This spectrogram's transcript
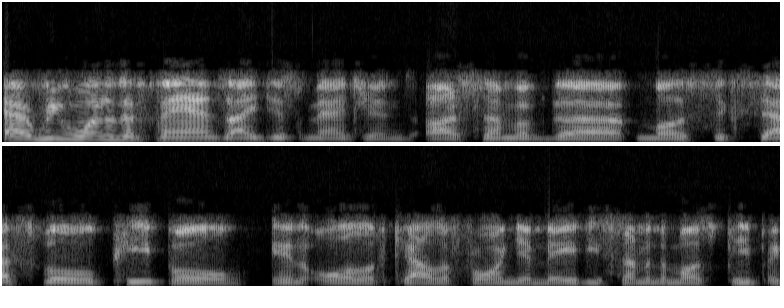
Every one of the fans I just mentioned are some of the most successful people in all of California, maybe some of the most people,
